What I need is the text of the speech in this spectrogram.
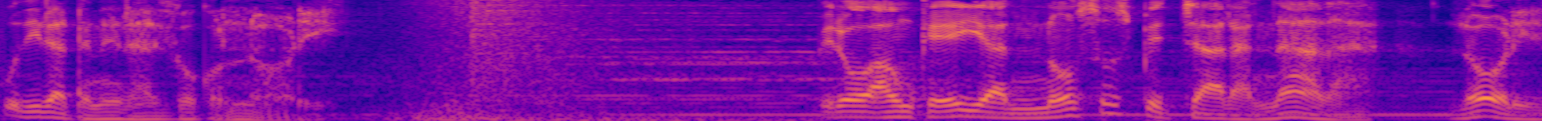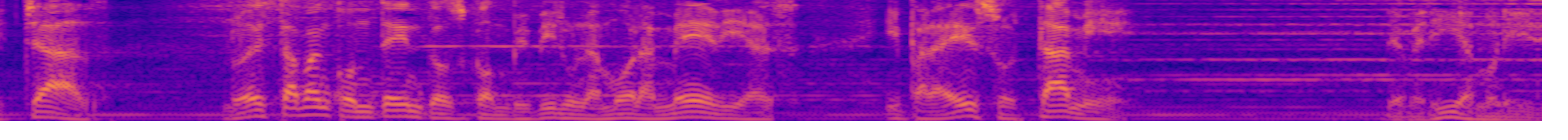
pudiera tener algo con Lori. Pero aunque ella no sospechara nada, Lori y Chad no estaban contentos con vivir un amor a medias y para eso Tammy debería morir.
